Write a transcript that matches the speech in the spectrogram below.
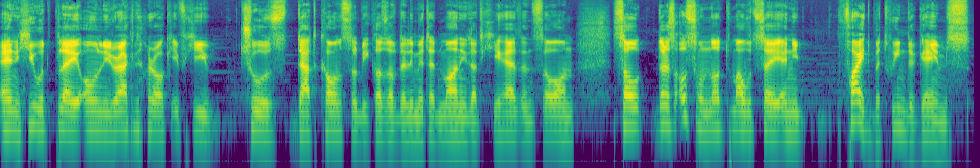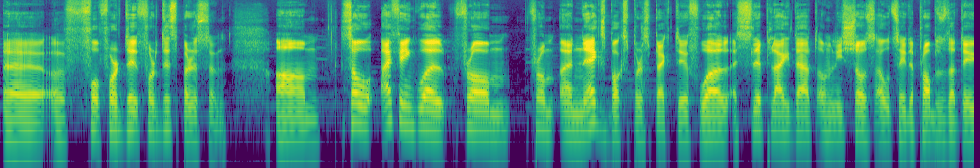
and he would play only Ragnarok if he choose that console because of the limited money that he has and so on. So there's also not, I would say, any fight between the games uh, uh, for for thi- for this person. Um, so I think, well, from from an Xbox perspective, well, a slip like that only shows, I would say, the problems that they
